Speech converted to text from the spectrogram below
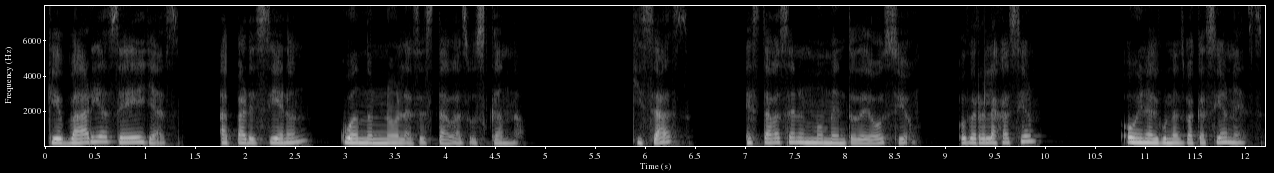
que varias de ellas aparecieron cuando no las estabas buscando. Quizás estabas en un momento de ocio o de relajación o en algunas vacaciones.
